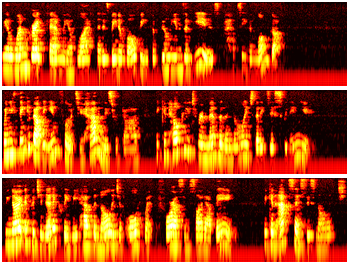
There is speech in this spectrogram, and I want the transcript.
We are one great family of life that has been evolving for billions of years, perhaps even longer. When you think about the influence you have in this regard, it can help you to remember the knowledge that exists within you. We know epigenetically we have the knowledge of all who went before us inside our being. We can access this knowledge.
